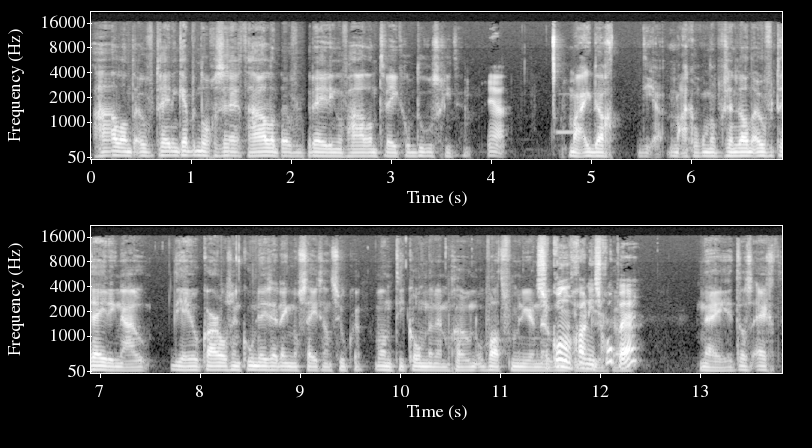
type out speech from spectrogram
Haaland overtreding. Ik heb het nog gezegd, Haaland overtreding of Haaland twee keer op doel schieten. Ja. Maar ik dacht, ja, maken 100% wel een overtreding. Nou, Diego Carlos en Koen zijn denk ik nog steeds aan het zoeken. Want die konden hem gewoon op wat voor manier dan Ze ook konden hem gewoon niet schoppen, hè? Nee, het was echt...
